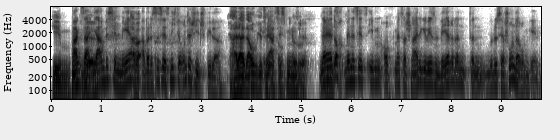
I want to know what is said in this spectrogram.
geben. Mag in sein, der- ja, ein bisschen mehr, aber, aber- das ist jetzt nicht der Unterschiedsspieler. Ja, da- darum geht's in ja der jetzt 80. auch. Minute. Also, naja, doch, wenn es jetzt eben auf Messerschneide gewesen wäre, dann, dann würde es ja schon darum gehen.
